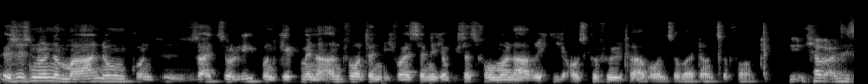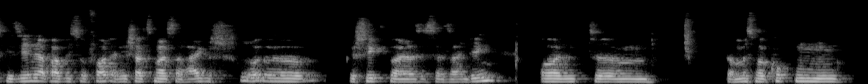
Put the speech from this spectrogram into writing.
Es ist nur eine Mahnung und seid so lieb und gebt mir eine Antwort, denn ich weiß ja nicht, ob ich das Formular richtig ausgefüllt habe und so weiter und so fort. Ich habe, als ich es gesehen habe, habe ich sofort an die Schatzmeisterei gesch äh, geschickt, weil das ist ja sein Ding. Und ähm, da müssen wir gucken,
